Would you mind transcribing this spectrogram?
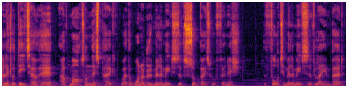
A little detail here, I've marked on this peg where the 100mm of subbase will finish, the 40mm of laying bed,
